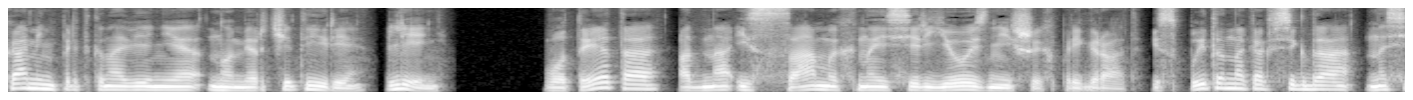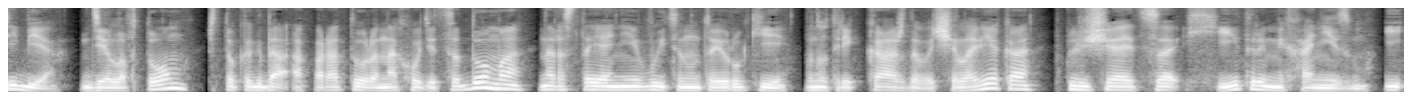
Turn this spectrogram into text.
Камень преткновения номер 4 – лень. Вот это одна из самых наисерьезнейших преград. Испытана, как всегда, на себе. Дело в том, что когда аппаратура находится дома, на расстоянии вытянутой руки, внутри каждого человека включается хитрый механизм. И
